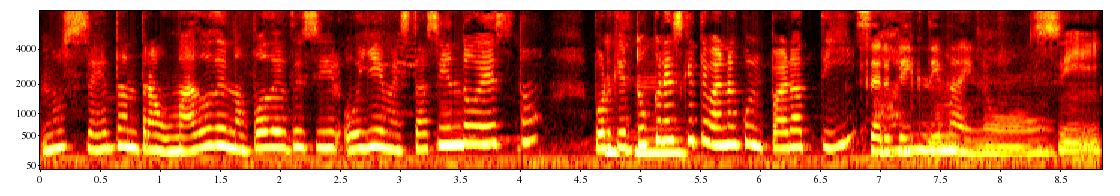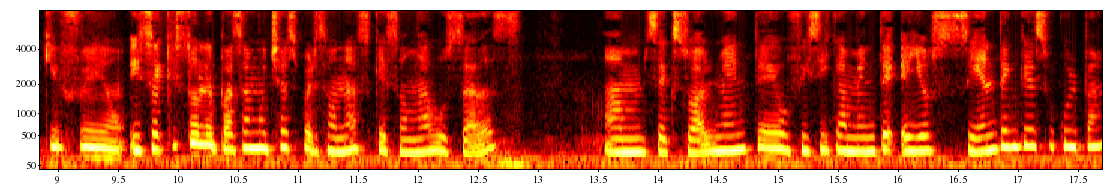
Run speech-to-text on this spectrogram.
no sé, tan traumado de no poder decir, oye, me está haciendo esto. Porque tú Ujú. crees que te van a culpar a ti. Ser Ay, víctima no. y no... Sí, qué feo. Y sé que esto le pasa a muchas personas que son abusadas am, sexualmente o físicamente. Ellos sienten que es su culpa.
